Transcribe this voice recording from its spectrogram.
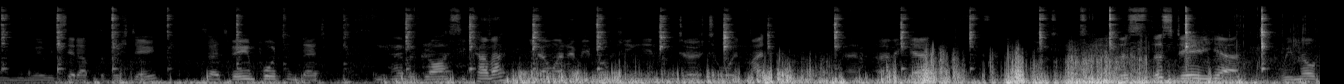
and where we set up the bush dairy. So it's very important that you have a grassy cover. You don't want to be walking in dirt or in mud. Um, over here, this, this dairy here, we milk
